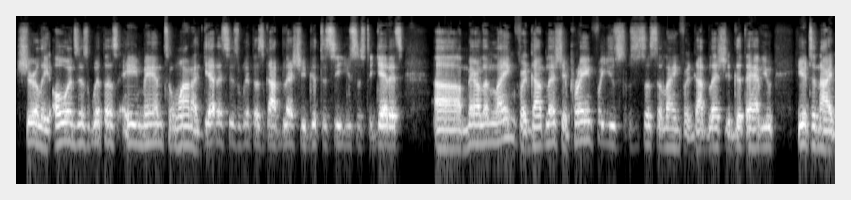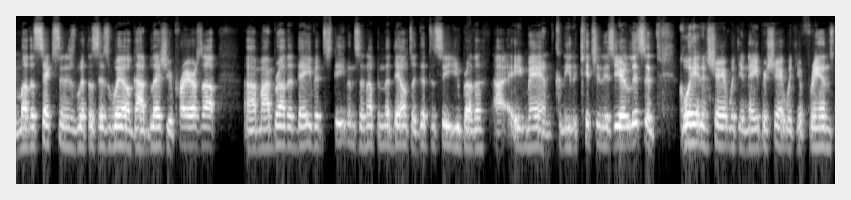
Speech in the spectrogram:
Shirley Owens is with us. Amen. Tawana Geddes is with us. God bless you. Good to see you, Sister Geddes. Uh, Marilyn Langford, God bless you. Praying for you, Sister Langford. God bless you. Good to have you here tonight. Mother Sexton is with us as well. God bless you. Prayers up. Uh, my brother David Stevenson up in the Delta. Good to see you, brother. Uh, amen. Kanita Kitchen is here. Listen, go ahead and share it with your neighbors, share it with your friends.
